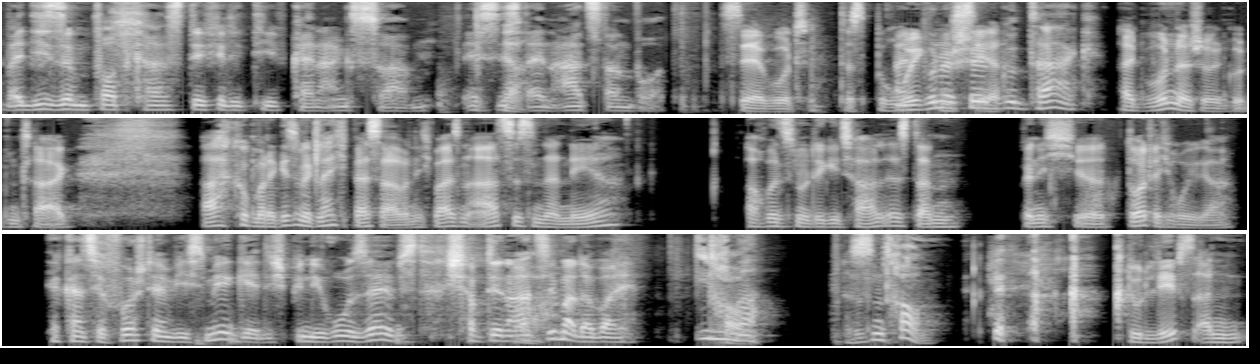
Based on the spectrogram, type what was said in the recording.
bei diesem Podcast definitiv keine Angst zu haben. Es ist ja. ein Arzt an Bord. Sehr gut. Das beruhigt Einen wunderschönen guten Tag. Einen wunderschönen guten Tag. Ach, guck mal, da geht es mir gleich besser. Wenn ich weiß, ein Arzt ist in der Nähe, auch wenn es nur digital ist, dann bin ich äh, deutlich ruhiger. Ja, kannst dir vorstellen, wie es mir geht. Ich bin die Ruhe selbst. Ich habe den Arzt oh. immer dabei. Immer. Traum. Das ist ein Traum. du lebst ein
